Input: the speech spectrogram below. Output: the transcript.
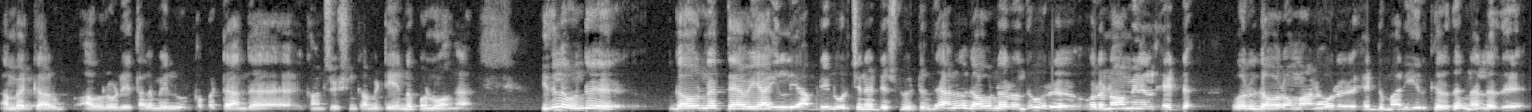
அம்பேத்கர் அவருடைய தலைமையில் இருக்கப்பட்ட அந்த கான்ஸ்டியூஷன் கமிட்டி என்ன பண்ணுவாங்க? இதில் வந்து கவர்னர் தேவையா இல்லையா அப்படின்னு ஒரு சின்ன டிஸ்பியூட் இருந்து அதனால் கவர்னர் வந்து ஒரு ஒரு நாமினல் ஹெட் ஒரு கௌரவமான ஒரு ஹெட் மாதிரி இருக்கிறது நல்லது.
